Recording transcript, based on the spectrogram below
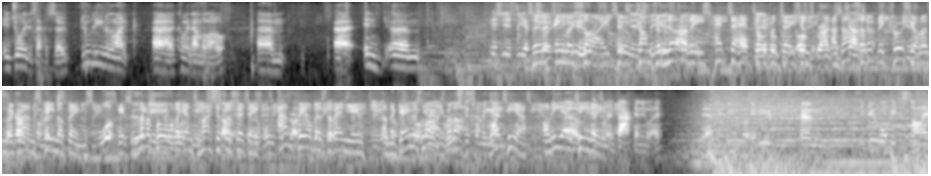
enjoy this episode, do leave a like, uh, comment down below. Um, uh, in um, Two English sides who come to know these head-to-head -head confrontations as absolutely crucial in the grand scheme of things. It's Liverpool against Manchester City. Anfield is the venue, and the game is live with us right here on EA TV. Um, coming back anyway. Yeah, if you, if you, um, if you do want me to sign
